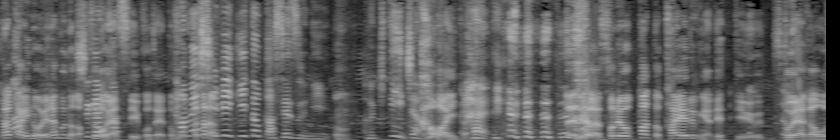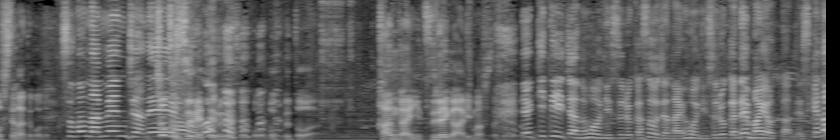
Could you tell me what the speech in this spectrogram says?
高いのを選ぶのがプロやっていうことやと思ったから。試し引きとかせずに、うん。あのキティちゃんの可愛いから。はい、だからそれをパッと変えるんやでっていうドヤ顔をしてたってこと。そのなめんじゃねえよ。ちょっとずれてるねそこ僕とは考えにズレがありましたけれどいやキティちゃんの方にするかそうじゃない方にするかで迷ったんですけど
